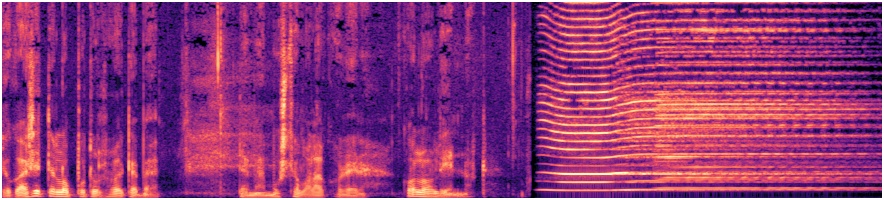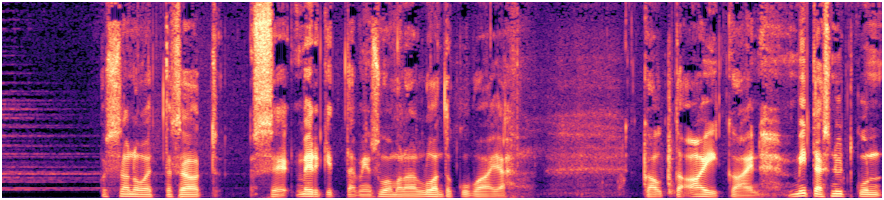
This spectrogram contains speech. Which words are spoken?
joka sitten lopputulos oli tämä, tämä mustavalkoinen kololinnut. Voisi sanoa, että sä oot se merkittävin suomalainen luontokuvaaja kautta aikain. Mitäs nyt kun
